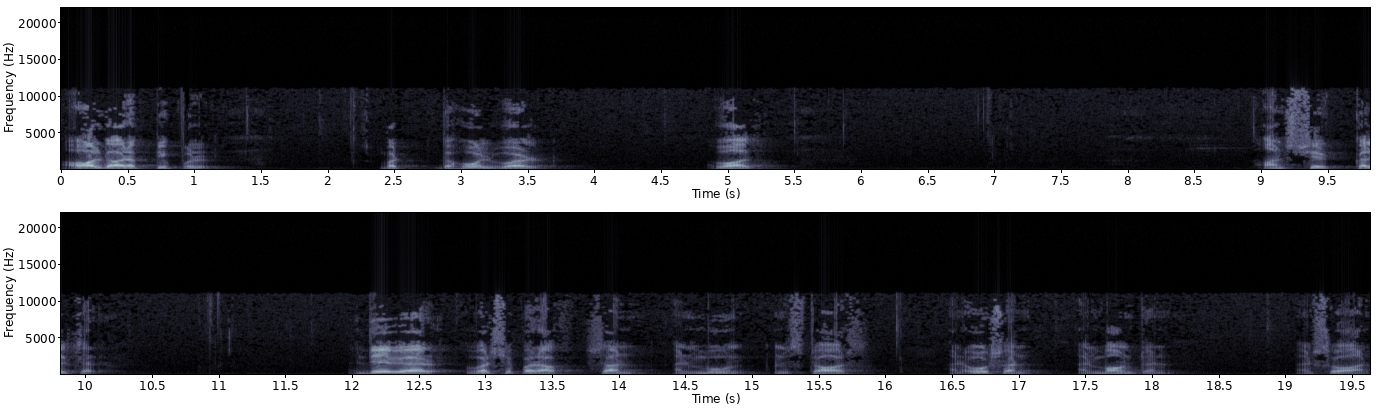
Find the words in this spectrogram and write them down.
all the Arab people, but the whole world was on shirk culture. They were worshipper of sun and moon and stars and ocean and mountain and so on.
